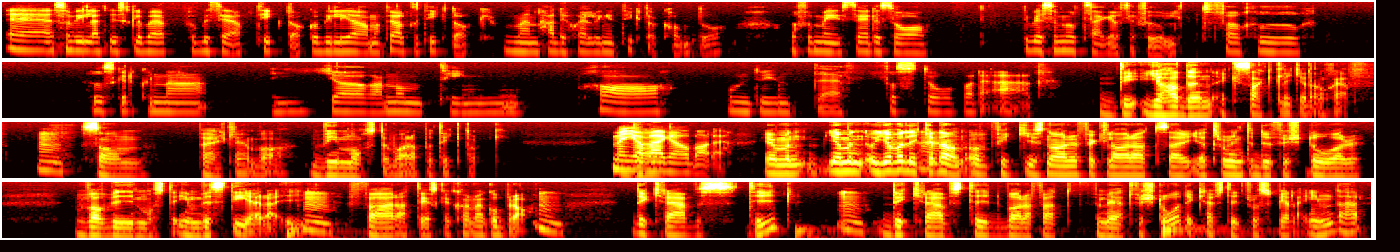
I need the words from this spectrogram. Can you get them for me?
Eh, som ville att vi skulle börja publicera på TikTok och ville göra material för TikTok, men hade själv inget TikTok-konto. Och för mig så är det så, det blir så motsägelsefullt för hur, hur ska du kunna göra någonting bra om du inte förstår vad det är. det. Jag hade en exakt likadan chef Mm. som verkligen var, vi måste vara på TikTok. Men jag Där. vägrar att vara det. Ja men, ja, men och jag var likadan och fick ju snarare förklara att så här, jag tror inte du förstår vad vi måste investera i Mm. för att det ska kunna gå bra. Mm. Det krävs tid. Mm. Det krävs tid bara för, att, för mig att förstå. Det krävs tid för att spela in det här.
